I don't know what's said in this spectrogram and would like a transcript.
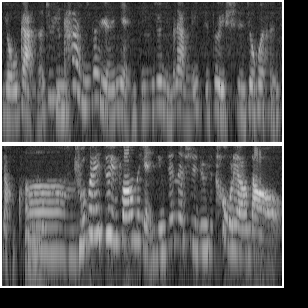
有感的，就是嗯看一个人眼睛，就你们两个一直对视，就会很想哭。啊，除非对方的眼睛真的是就是透亮到，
